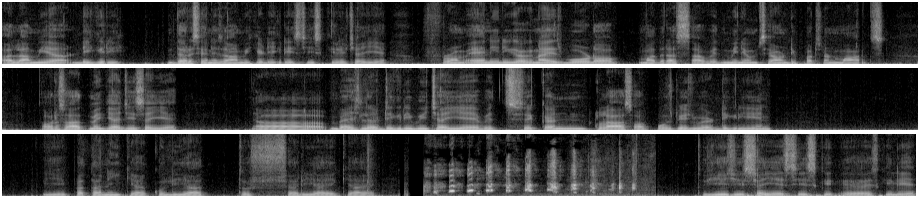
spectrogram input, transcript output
अलामिया डिग्री दरस निज़ामी की डिग्री इस चीज़ के लिए चाहिए। From any recognise board of मदरसा with minimum seventy percent marks और साथ में क्या चीज़ चाहिए? बैचलर डिग्री भी चाहिए विद सेकंड क्लास और पोस्ट ग्रेजुएट डिग्री इन ये पता नहीं क्या कुलिया तो शरिया है क्या है? तो ये चीज़ चाहिए इस चीज़ की इसके लिए।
